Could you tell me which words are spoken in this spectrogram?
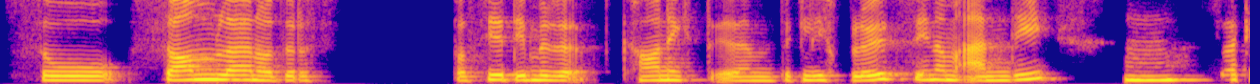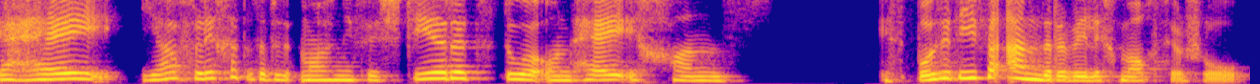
so sammeln oder es passiert immer, kann ich ähm, der gleiche Blödsinn am Ende. Mhm. Sagen, hey, ja, vielleicht hat das etwas mit Manifestieren zu tun und hey, ich kann es ins Positive ändern, weil ich mache es ja schon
